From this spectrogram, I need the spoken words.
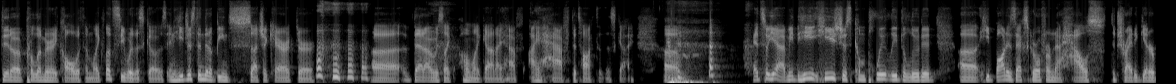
did a preliminary call with him, like, let's see where this goes. And he just ended up being such a character uh, that I was like, oh my god, I have I have to talk to this guy. Um, and so yeah, I mean, he he's just completely deluded. Uh, he bought his ex girlfriend a house to try to get her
